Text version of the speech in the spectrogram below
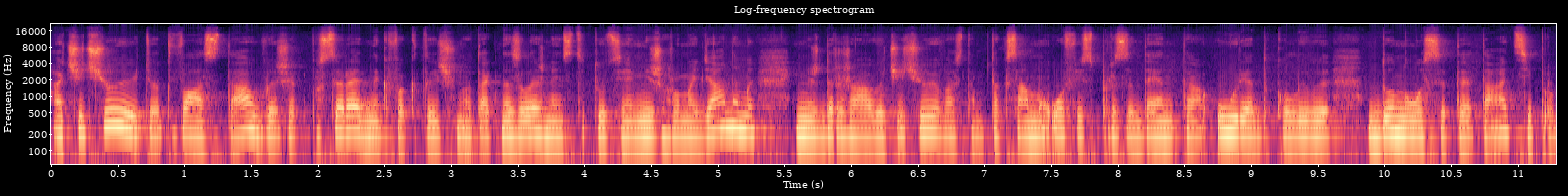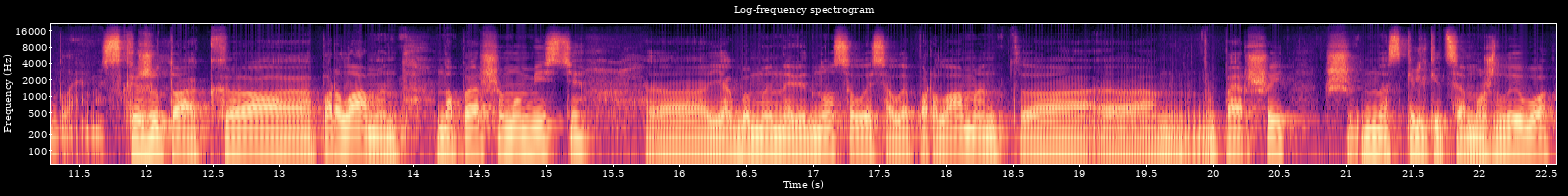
А чи чують от вас, та ви ж як посередник, фактично, так незалежна інституція між громадянами і між державою? Чи чує вас там так само офіс президента, уряд, коли ви доносите та ці проблеми? Скажу так, е, парламент на першому місці. Е, Як би ми не відносились, але парламент е, е, перший, наскільки це можливо,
